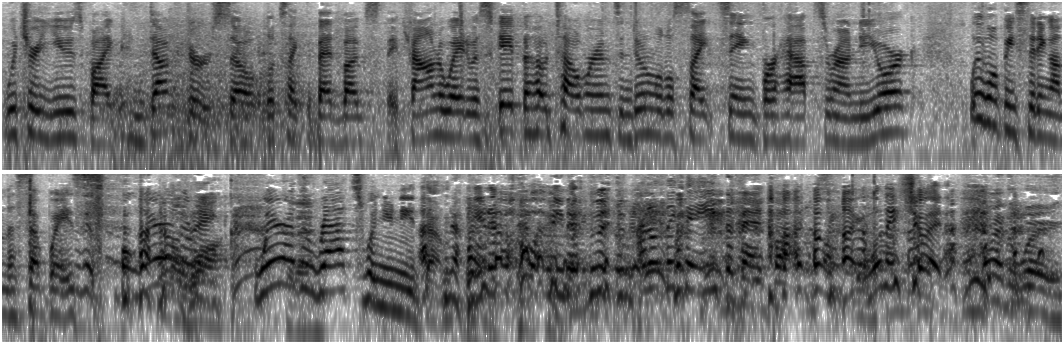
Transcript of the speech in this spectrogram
which are used by conductors. So it looks like the bed bugs, they found a way to escape the hotel rooms and doing a little sightseeing perhaps around New York. We won't be sitting on the subways. Where are, the, where are the rats when you need them? You know, I mean, I don't think they eat the bed bugs. well, they should. By the way,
